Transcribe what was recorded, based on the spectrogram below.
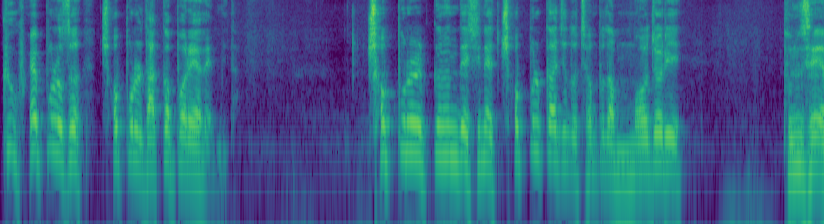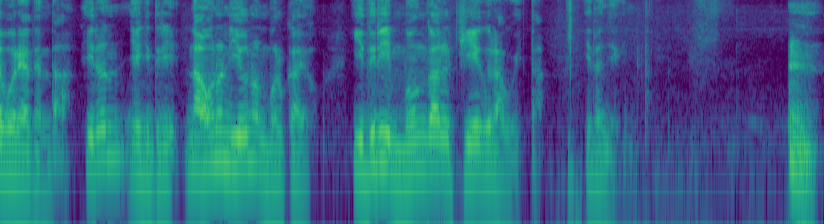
그 횃불로서 촛불을 다 꺼버려야 됩니다. 촛불을 끄는 대신에 촛불까지도 전부 다 모조리 분쇄해 버려야 된다. 이런 얘기들이 나오는 이유는 뭘까요? 이들이 뭔가를 기획을 하고 있다. 이런 얘기입니다.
